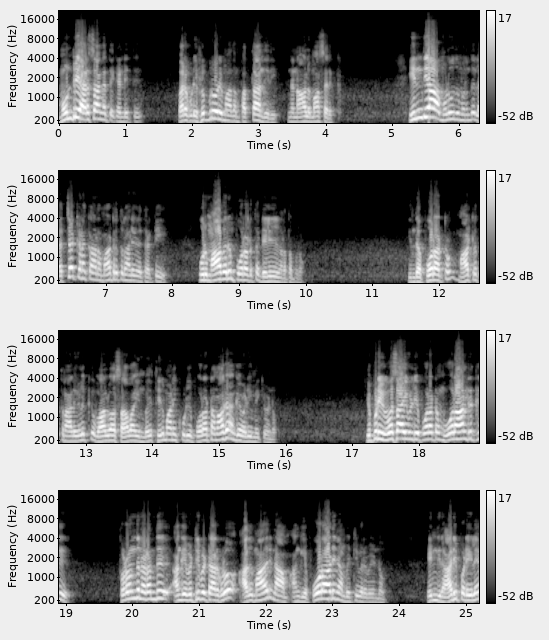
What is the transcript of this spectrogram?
ஒன்றிய அரசாங்கத்தை கண்டித்து வரக்கூடிய பிப்ரவரி மாதம் பத்தாம் தேதி இன்னும் நாலு மாதம் இருக்குது இந்தியா முழுவதும் இருந்து லட்சக்கணக்கான மாற்றுத்திறனாளிகளை தட்டி ஒரு மாபெரும் போராட்டத்தை டெல்லியில் நடத்த போகிறோம் இந்த போராட்டம் மாற்றுத்திறனாளிகளுக்கு வாழ்வா சாவா என்பதை தீர்மானிக்கக்கூடிய போராட்டமாக அங்கே வடிவமைக்க வேண்டும். எப்படி விவசாயிகளுடைய போராட்டம் ஓராண்டுக்கு தொடர்ந்து நடந்து அங்கே வெற்றி பெற்றார்களோ அது மாதிரி நாம் அங்கே போராடி நாம் வெற்றி பெற வேண்டும் என்கிற அடிப்படையில்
